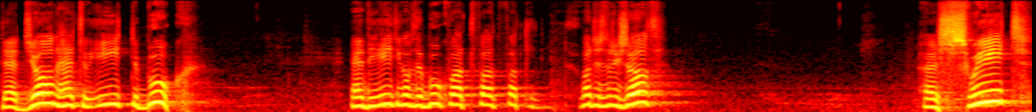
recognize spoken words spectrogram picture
that John had to eat the book. And the eating of the book, what, what, what, what is the result? a sweet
